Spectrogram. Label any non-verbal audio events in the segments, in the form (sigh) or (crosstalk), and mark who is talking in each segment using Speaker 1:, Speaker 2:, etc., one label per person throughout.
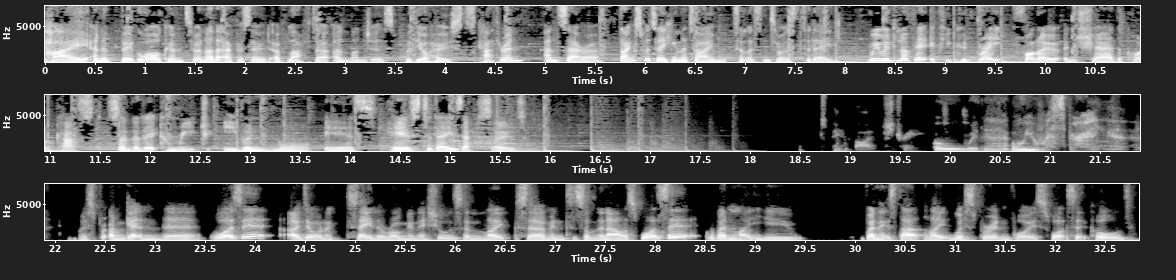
Speaker 1: Hi, and a big welcome to another episode of Laughter and Lunges with your hosts, Catherine and Sarah. Thanks for taking the time to listen to us today.
Speaker 2: We would love it if you could rate, follow, and share the podcast so that it can reach even more ears. Here's today's episode.
Speaker 1: Oh, we're there. Oh, you're whispering.
Speaker 2: Whisper. I'm getting the what is it? I don't want to say the wrong initials and like say I'm into something else. What's it when like you when it's that like whispering voice? What's it called?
